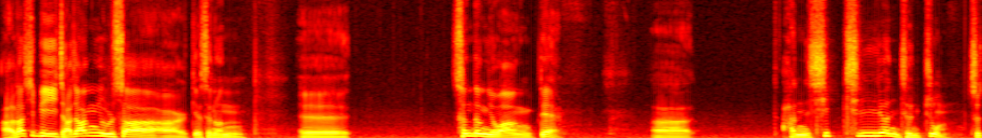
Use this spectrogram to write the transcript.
알다시피 자장율사께서는 에, 선덕여왕 때, 아, 한 17년 전쯤, 저,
